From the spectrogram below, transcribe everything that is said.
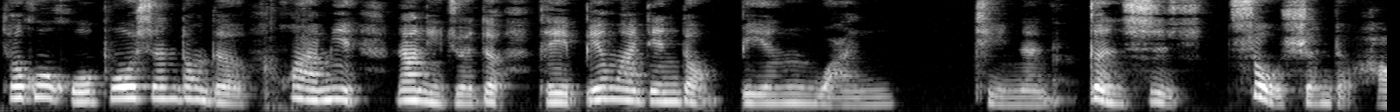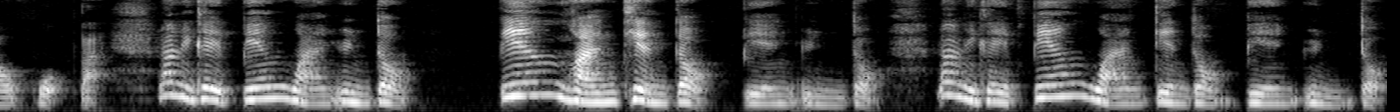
透过活泼生动的画面，让你觉得可以边玩电动边玩，体能更是瘦身的好伙伴。让你可以边玩运动边玩电动。边运动，让你可以边玩电动边运动，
